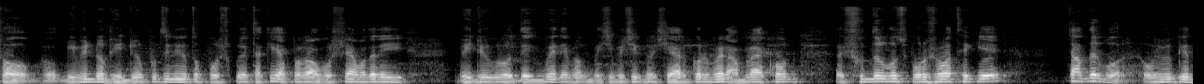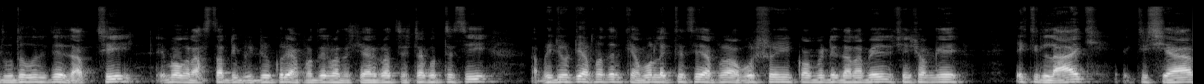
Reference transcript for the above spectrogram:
সহ বিভিন্ন ভিডিও প্রতিনিয়ত পোস্ট করে থাকি। আপনারা অবশ্যই আমাদের এই ভিডিওগুলো দেখবেন এবং বেশি বেশি করে শেয়ার করবেন। আমরা এখন সুন্দরগঞ্জ পৌরসভা থেকে চাঁদেরবর অভিমুখে দ্রুতগতিতে যাচ্ছি এবং রাস্তাটি ভিডিও করে আপনাদের মাঝে শেয়ার করার চেষ্টা করতেছি। ভিডিওটি আপনাদের কেমন লাগতেছে আপনারা অবশ্যই কমেন্টে জানাবেন। সেই সঙ্গে একটি লাইক একটি শেয়ার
